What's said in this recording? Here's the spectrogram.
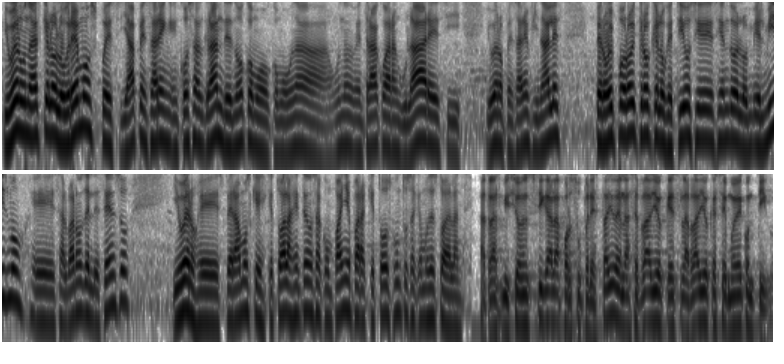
Y bueno, una vez que lo logremos, pues ya pensar en, cosas grandes, ¿no? Como, como una, una entrada cuadrangulares y, bueno, pensar en finales. Pero hoy por hoy creo que el objetivo sigue siendo el mismo, eh, salvarnos del descenso. Y bueno, eh, esperamos que, que, toda la gente nos acompañe para que todos juntos saquemos esto adelante. La transmisión sígala por Superestadio de Enlace Radio, que es la radio que se mueve contigo.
